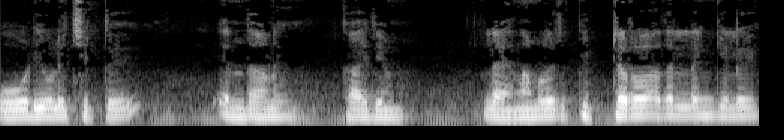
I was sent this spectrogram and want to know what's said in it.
ഓടി ഒളിച്ചിട്ട് എന്താണ് കാര്യം? അല്ലേ? നമ്മളൊരു ട്വിറ്ററോ അതല്ലെങ്കിൽ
